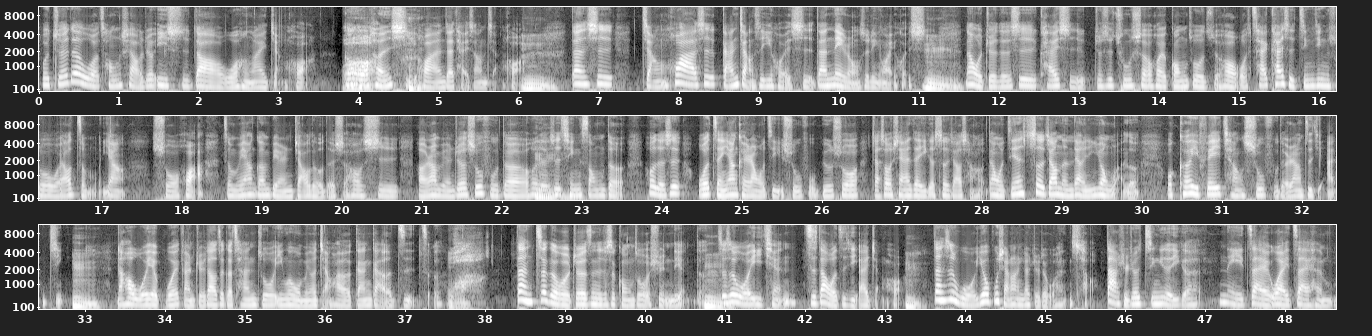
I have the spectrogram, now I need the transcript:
我觉得我从小就意识到我很爱讲话，跟我很喜欢在台上讲话。嗯，但是讲话是敢讲是一回事，但内容是另外一回事。嗯，那我觉得是开始就是出社会工作之后，我才开始精进，说我要怎么样。说话怎么样跟别人交流的时候是呃让别人觉得舒服的，或者是轻松的，嗯、或者是我怎样可以让我自己舒服？比如说，假设我现在在一个社交场合，但我今天社交能量已经用完了，我可以非常舒服的让自己安静，嗯，然后我也不会感觉到这个餐桌因为我没有讲话而尴尬而自责。哇！但这个我觉得真的就是工作训练的，嗯、就是我以前知道我自己爱讲话，嗯，但是我又不想让人家觉得我很吵。大学就经历了一个内在外在很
